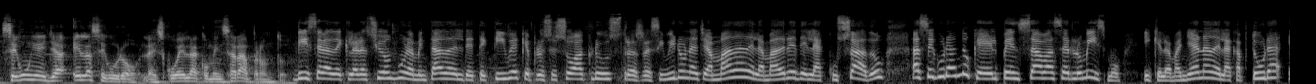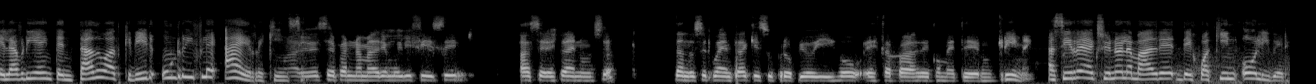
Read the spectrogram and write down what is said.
Según ella, él aseguró, la escuela comenzará pronto. Dice la declaración juramentada del detective que procesó a Cruz tras recibir una llamada de la madre del acusado asegurando que él pensaba hacer lo mismo y que la mañana de la captura él habría intentado adquirir un rifle AR-15. Debe ser para una madre muy difícil hacer esta denuncia dándose cuenta que su propio hijo es capaz de cometer un crimen. Así reaccionó la madre de Joaquín Oliver,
